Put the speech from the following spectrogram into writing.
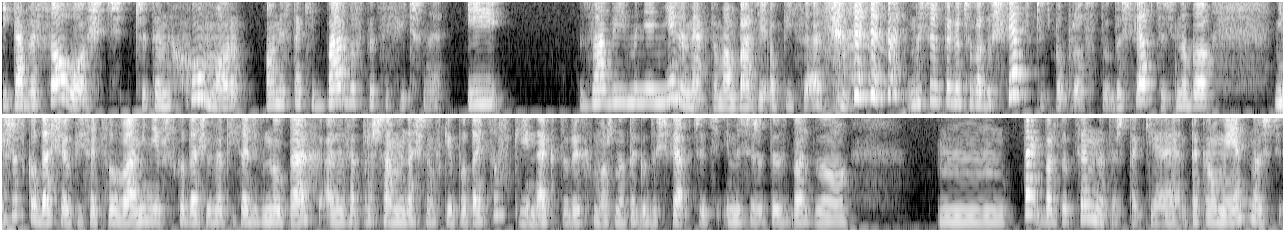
I ta wesołość, czy ten humor, on jest taki bardzo specyficzny. I zabij mnie, nie wiem jak to mam bardziej opisać. Myślę, że tego trzeba doświadczyć po prostu, doświadczyć, no bo nie wszystko da się opisać słowami, nie wszystko da się zapisać w nutach, ale zapraszamy na śląskie potańcówki, na których można tego doświadczyć i myślę, że to jest bardzo tak, bardzo cenne też takie, taka umiejętność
